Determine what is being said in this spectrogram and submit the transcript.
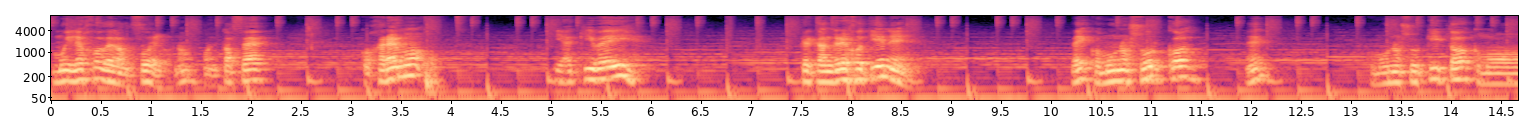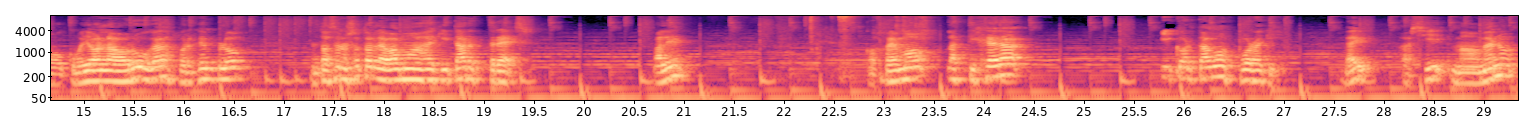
muy lejos del anzuelo, ¿no? Pues entonces cogeremos y aquí veis que el cangrejo tiene, ¿veis? Como unos surcos, ¿eh? como unos surquitos, como, como llevan las orugas, por ejemplo. Entonces nosotros le vamos a quitar tres, ¿vale? Cogemos las tijeras y cortamos por aquí, ¿veis? Así, más o menos.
